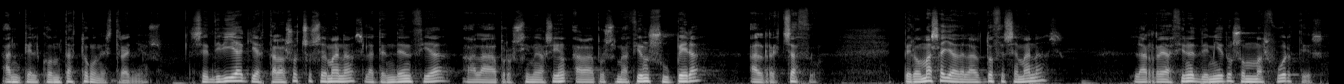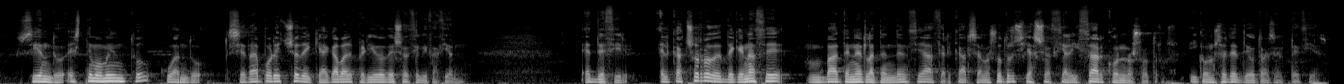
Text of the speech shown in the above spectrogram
ante el contacto con extraños. Se diría que hasta las ocho semanas la tendencia a la aproximación, a la aproximación supera al rechazo, pero más allá de las doce semanas, las reacciones de miedo son más fuertes, siendo este momento cuando se da por hecho de que acaba el periodo de socialización. Es decir, el cachorro desde que nace va a tener la tendencia a acercarse a nosotros y a socializar con nosotros y con seres de otras especies.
